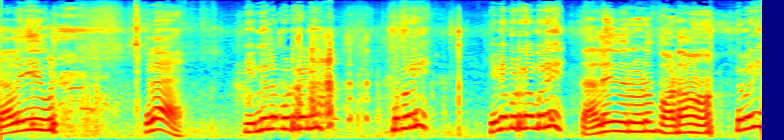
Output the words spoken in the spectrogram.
தலையை விட. இல்லை என்னல போட்டுக்க நீ. என்ன பாரு? என்ன போட்டுக்கான் பாரு. தலைவரோட படம். என்ன பாரு?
